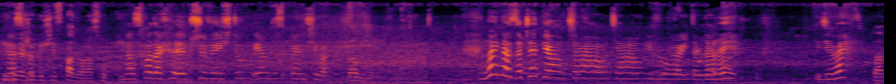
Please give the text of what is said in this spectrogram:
Pilnuję, scho- żebyś nie wpadła na słupki. na schodach e, przy wyjściu, ja bym to skręciła. Dobrze. No i nas zaczepiał, ciao, ciao i w ogóle i tak dalej. Idziemy? Tak.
